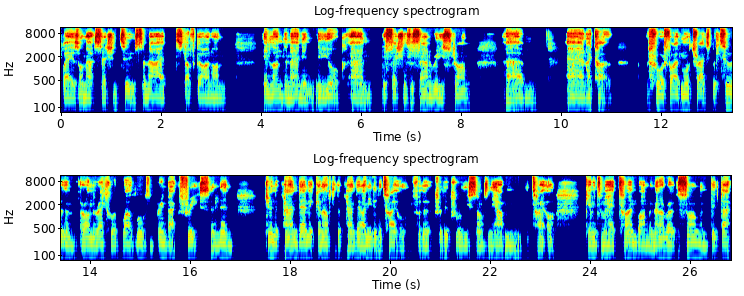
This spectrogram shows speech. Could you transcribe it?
players on that session too. So now I had stuff going on in London and in New York, and the sessions are sounding really strong. Um, and I cut four or five more tracks, but two of them are on the record, Wild Wolves and Bring Back the Freaks. And then during the pandemic and after the pandemic, I needed a title for the for the for all these songs and the album. The title came into my head, Time Bomb, and then I wrote the song and did that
